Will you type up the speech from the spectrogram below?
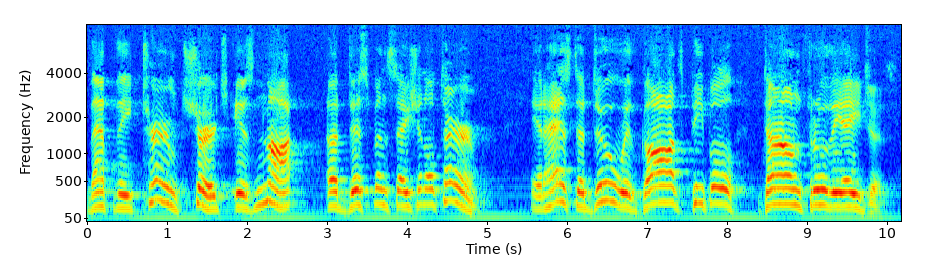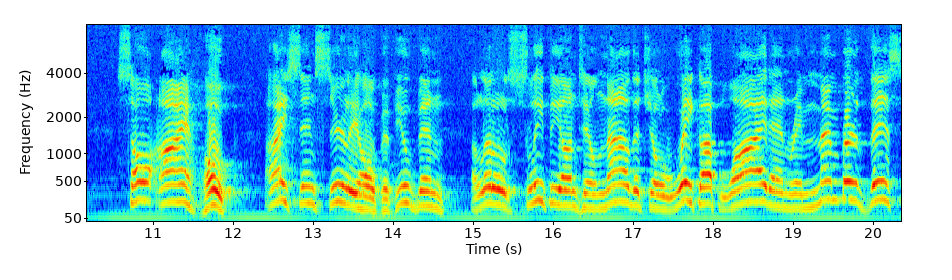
that the term church is not a dispensational term. It has to do with God's people down through the ages. So I hope, I sincerely hope, if you've been a little sleepy until now, that you'll wake up wide and remember this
